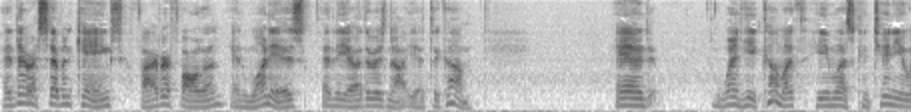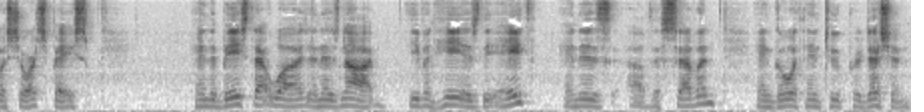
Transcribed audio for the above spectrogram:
And there are seven kings, five are fallen, and one is, and the other is not yet to come. And when he cometh, he must continue a short space. And the beast that was, and is not, even he is the eighth, and is of the seven, and goeth into perdition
